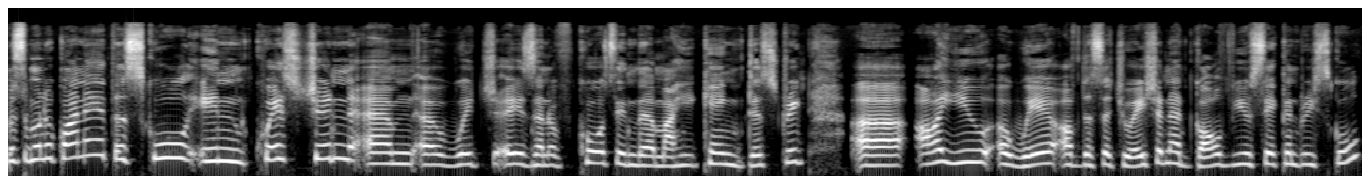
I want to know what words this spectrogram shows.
Mr. Mulukwane, the school in question, um, uh, which is, and of course, in the Mahikeng district, uh, are you aware of the situation at Golfview Secondary School?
